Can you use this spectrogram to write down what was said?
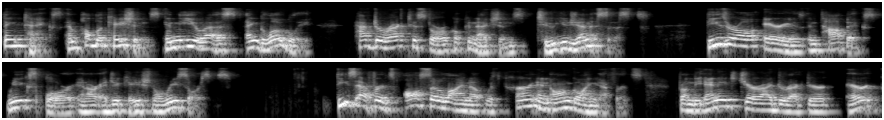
think tanks, and publications in the US and globally have direct historical connections to eugenicists. These are all areas and topics we explore in our educational resources. These efforts also line up with current and ongoing efforts from the NHGRI director, Eric,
